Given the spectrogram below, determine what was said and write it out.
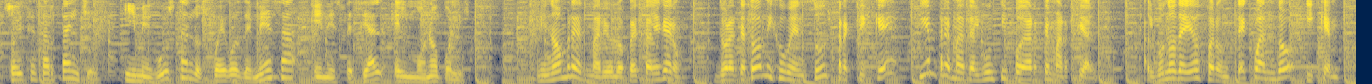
Soy César Tánchez y me gustan los juegos de mesa, en especial el Monopoly. Mi nombre es Mario López Salguero. Durante toda mi juventud practiqué siempre más de algún tipo de arte marcial. Algunos de ellos fueron taekwondo y kempo.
